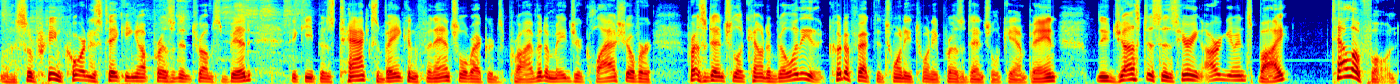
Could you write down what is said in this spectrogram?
the Supreme Court is taking up President Trump's bid to keep his tax, bank, and financial records private, a major clash over presidential accountability that could affect the 2020 presidential campaign. The justice is hearing arguments by telephone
